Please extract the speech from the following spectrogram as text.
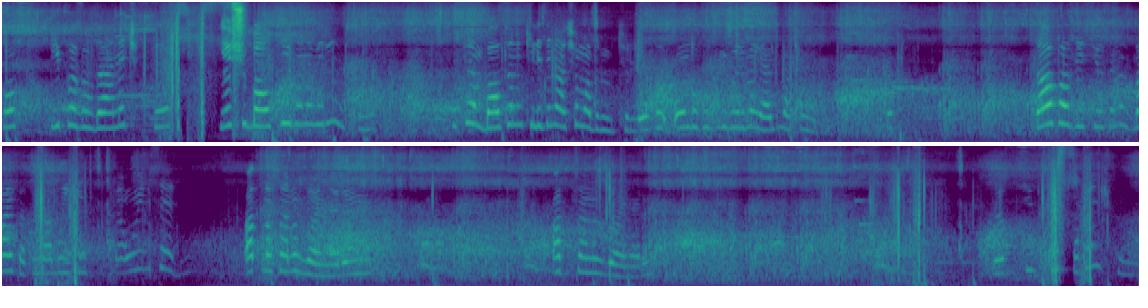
Hop bir puzzle daha ne çıktı? Ya şu baltayı bana verir misiniz? Lütfen baltanın kilidini açamadım bir türlü. O 19. bölüme geldim açamadım. Daha fazla istiyorsanız like atın. Ben bu ikinci... Ben oyunu sevdim. Atmasanız da oynarım. Atsanız da oynarım. Ya siz hep buradan çıkıyorsunuz.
